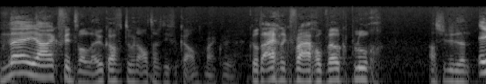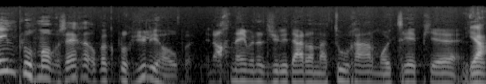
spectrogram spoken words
Nee, ja, ik vind het wel leuk af en toe een alternatieve kant. Maar ik, wil- ik wilde eigenlijk vragen op welke ploeg, als jullie dan één ploeg mogen zeggen, op welke ploeg jullie hopen. In acht nemen dat jullie daar dan naartoe gaan, een mooi tripje. Ja, eh,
